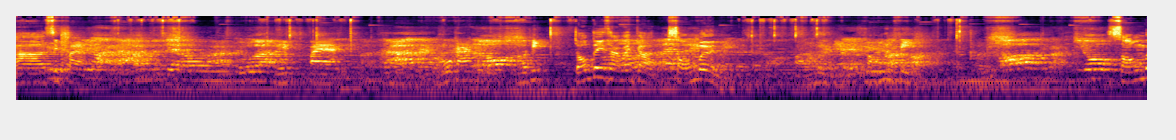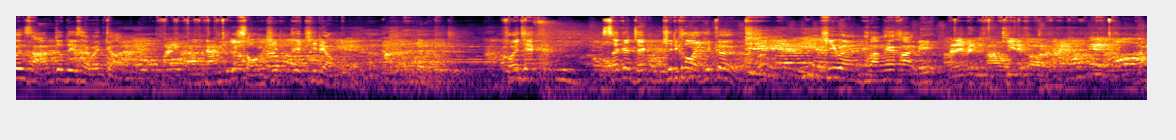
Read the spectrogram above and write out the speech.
อ่า18ๆสิบแปดโอ้การโนทิกโจมตีใส่แวนการ์ด20,000สองหมื่นสองหมื่นสี่สองหมื่นสามโจมตีใส่แวนการ์ดไปพร้อมกันสองคิดเอ้ยคิดเดียวคอยเช็ค second check คิดข้อทิกเกอร์ คีย์แวนพลังให้ข้างนี้ อันนี้เป็นคีย์ที่เข้านะครับไปต่อคอร์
